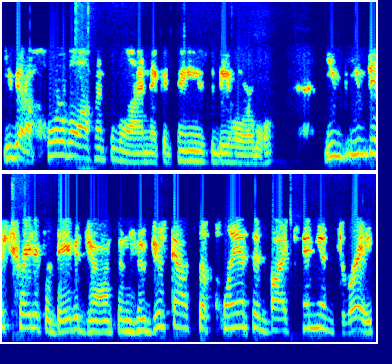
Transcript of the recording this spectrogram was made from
You've got a horrible offensive line that continues to be horrible. You you've just traded for David Johnson, who just got supplanted by Kenyan Drake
